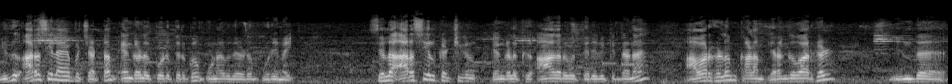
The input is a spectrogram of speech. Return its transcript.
இது அரசியலமைப்பு சட்டம் எங்களுக்கு கொடுத்திருக்கும் உணவு தேடும் உரிமை. சில அரசியல் கட்சிகள் எங்களுக்கு ஆதரவு தெரிவிக்கின்றன. அவர்களும் களம் இறங்குவார்கள். இந்த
